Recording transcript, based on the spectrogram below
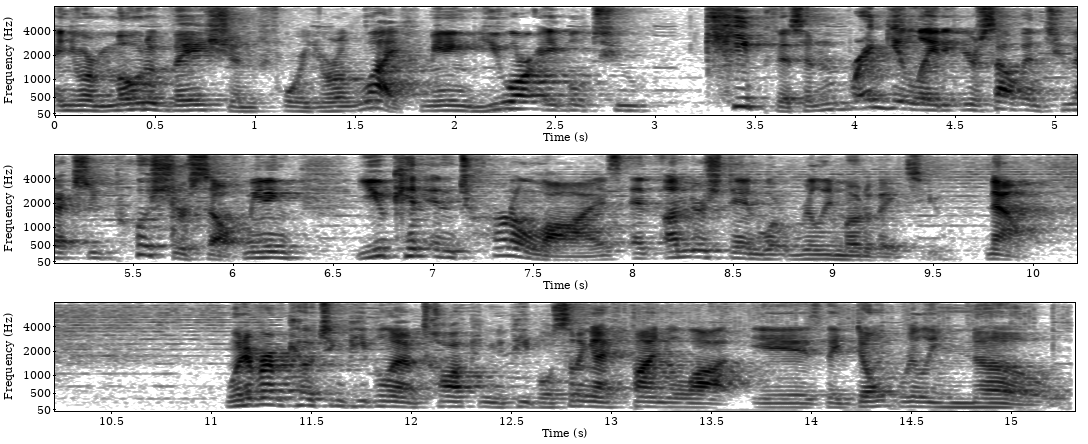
and your motivation for your life, meaning you are able to keep this and regulate it yourself and to actually push yourself, meaning you can internalize and understand what really motivates you. Now, whenever I'm coaching people and I'm talking to people, something I find a lot is they don't really know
